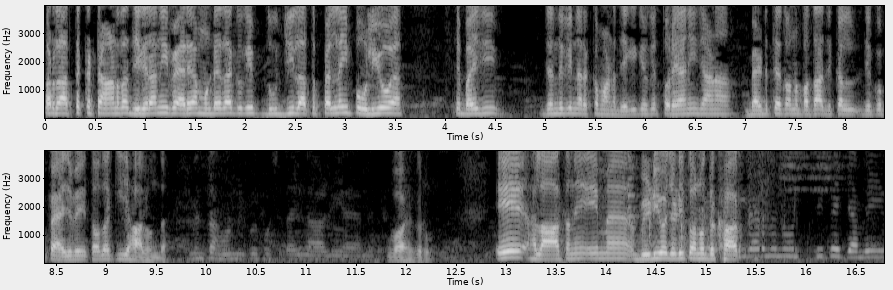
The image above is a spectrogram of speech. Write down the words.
ਪਰ ਲੱਤ ਕਟਾਣ ਦਾ ਜਿਗਰਾ ਨਹੀਂ ਪੈ ਰਿਹਾ ਮੁੰਡੇ ਦਾ, ਕਿਉਂਕਿ ਦੂਜੀ ਲੱਤ ਪਹਿਲਾਂ ਹੀ ਪੋਲੀਓ ਹੈ। ਤੇ ਬਾਈ ਜੀ ਜ਼ਿੰਦਗੀ ਨਰਕ ਬਣ ਜਾਏਗੀ ਕਿਉਂਕਿ ਤੁਰਿਆ ਨਹੀਂ ਜਾਣਾ ਬੈੱਡ ਤੇ ਤੁਹਾਨੂੰ ਪਤਾ ਅੱਜਕੱਲ ਜੇ ਕੋਈ ਪੈ ਜਾਵੇ ਤਾਂ ਉਹਦਾ ਕੀ ਹਾਲ ਹੁੰਦਾ? ਮੈਨੂੰ ਤਾਂ ਹੁਣ ਨਹੀਂ ਕੋਈ ਪੁੱਛਦਾ ਹੀ ਨਾਲ ਨਹੀਂ ਆਇਆ ਮੇਰੇ ਵਾਹਿਗੁਰੂ। ਇਹ ਹਾਲਾਤ ਨੇ ਇਹ ਮੈਂ ਵੀਡੀਓ ਜਿਹੜੀ ਤੁਹਾਨੂੰ ਦਿਖਾ ਯਾਰ ਮੈਨੂੰ ਤੁਸੀਂ ਭੇਜਾਂ ਵੀ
